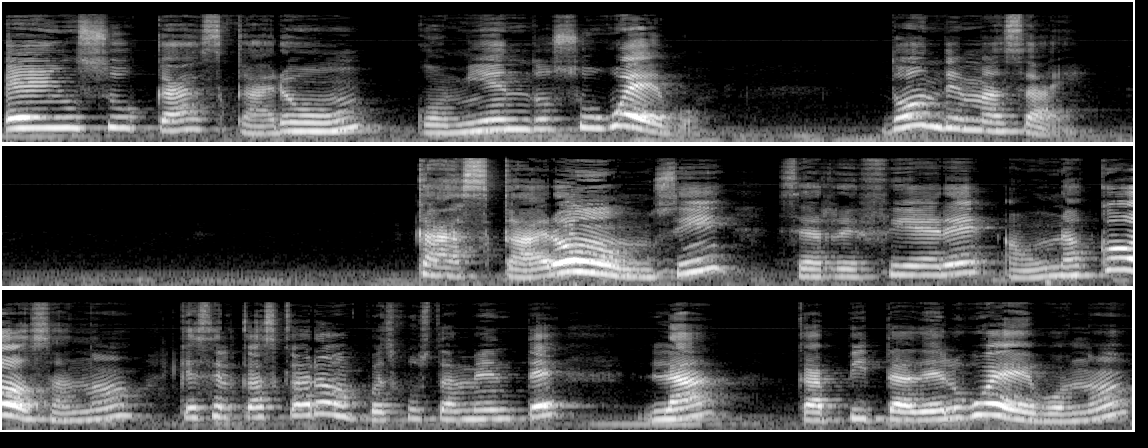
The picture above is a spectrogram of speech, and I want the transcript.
En su cascarón comiendo su huevo. ¿Dónde más hay? Cascarón, ¿sí? Se refiere a una cosa, ¿no? ¿Qué es el cascarón? Pues justamente la capita del huevo, ¿no?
